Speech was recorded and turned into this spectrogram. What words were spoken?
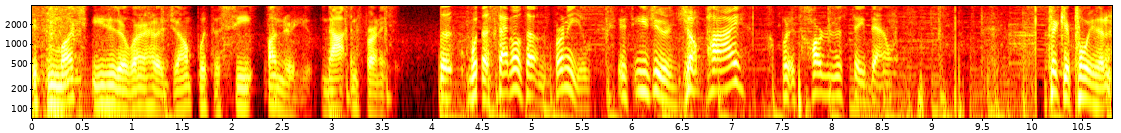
It's much easier to learn how to jump with the seat under you, not in front of you. The, when the saddle's out in front of you, it's easier to jump high, but it's harder to stay balanced. Pick your poison.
